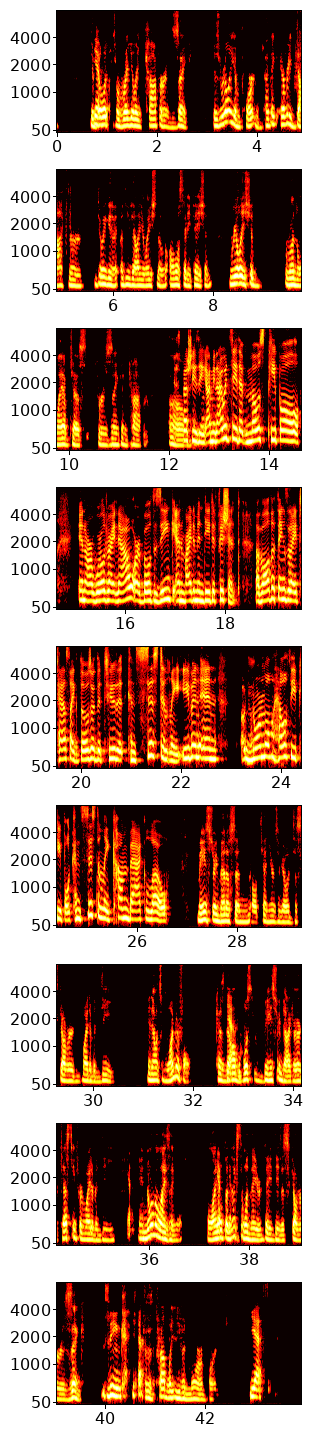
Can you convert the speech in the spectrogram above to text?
the yep. ability to regulate copper and zinc is really important. I think every doctor doing a, an evaluation of almost any patient really should run lab tests for zinc and copper. Um, Especially zinc. I mean, I would say that most people in our world right now are both zinc and vitamin D deficient. Of all the things that I test, like those are the two that consistently, even in normal, healthy people, consistently come back low. Mainstream medicine about 10 years ago discovered vitamin D and now it's wonderful because now yeah. most mainstream doctors are testing for vitamin D yep. and normalizing it. Well, I yep, hope the yep. next one they, they, they discover is zinc. Zinc, yes. Because it's probably even more important. Yes.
